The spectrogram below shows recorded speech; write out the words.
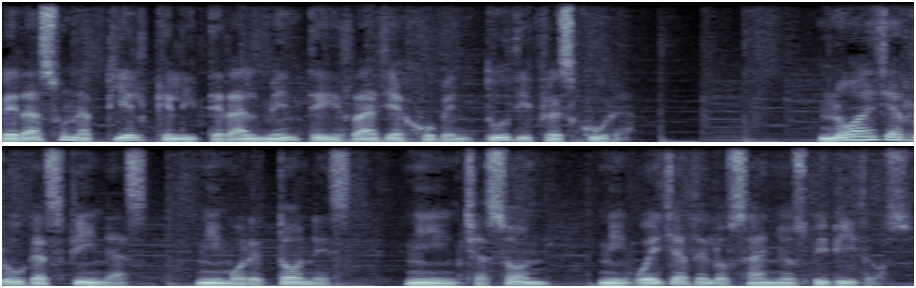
verás una piel que literalmente irradia juventud y frescura. No hay arrugas finas, ni moretones, ni hinchazón, ni huella de los años vividos.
